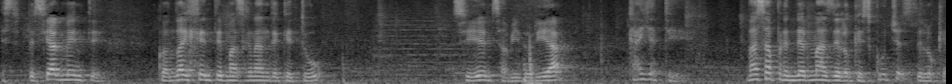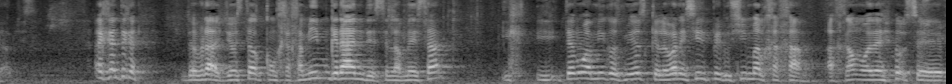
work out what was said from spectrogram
especialmente cuando hay gente más grande que tú, ¿sí? en sabiduría, cállate. Vas a aprender más de lo que escuches, de lo que hables. Hay gente que, de verdad, yo he estado con jajamim grandes en la mesa y, tengo amigos míos que le van a decir Pirushim al jajam, ajam de Yosef.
